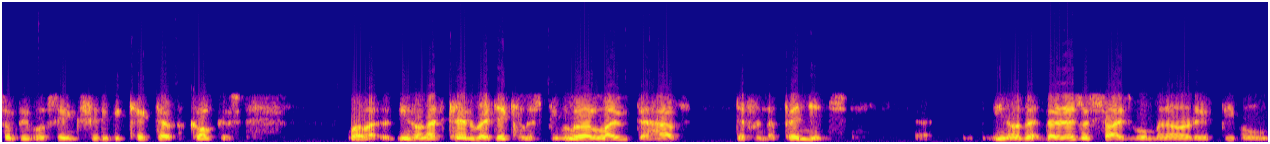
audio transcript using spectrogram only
some people are saying, should he be kicked out of caucus? Well, you know, that's kind of ridiculous. People are allowed to have different opinions. You know, there is a sizable minority of people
